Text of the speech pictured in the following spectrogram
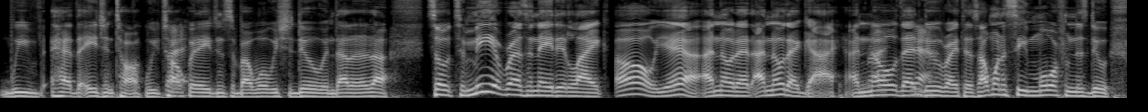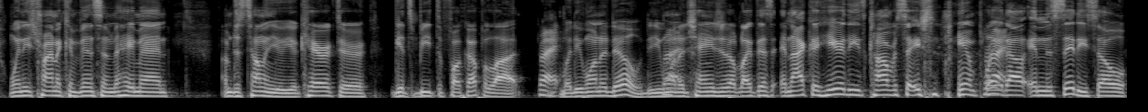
we've had the agent talk. We've talked Right. with agents about what we should do and da da da. da. So to me, it resonated like, oh yeah, I know that. I know that guy. I know Right. that Yeah. dude right there. So I want to see more from this dude when he's trying to convince him. Hey man. I'm just telling you, your character gets beat the fuck up a lot. Right. What do you want to do? Do you want to change it up like this? And I could hear these conversations being played Right. out in the city. So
